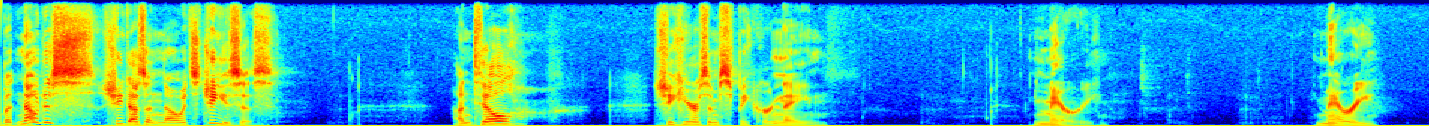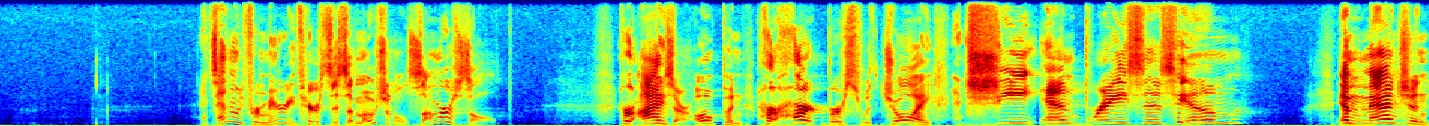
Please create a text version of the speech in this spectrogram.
But notice she doesn't know it's Jesus until she hears him speak her name Mary. Mary. And suddenly, for Mary, there's this emotional somersault. Her eyes are open, her heart bursts with joy, and she embraces him. Imagine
